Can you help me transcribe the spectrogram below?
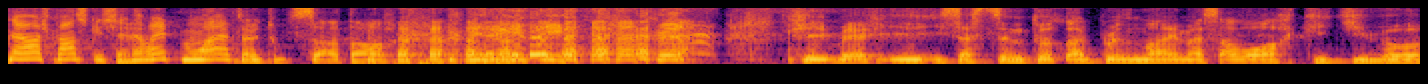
Non, je pense que ça devrait être moi. C'est un tout petit centaure. Puis bref, ils ils s'astinent tous un peu de même à savoir qui qui va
